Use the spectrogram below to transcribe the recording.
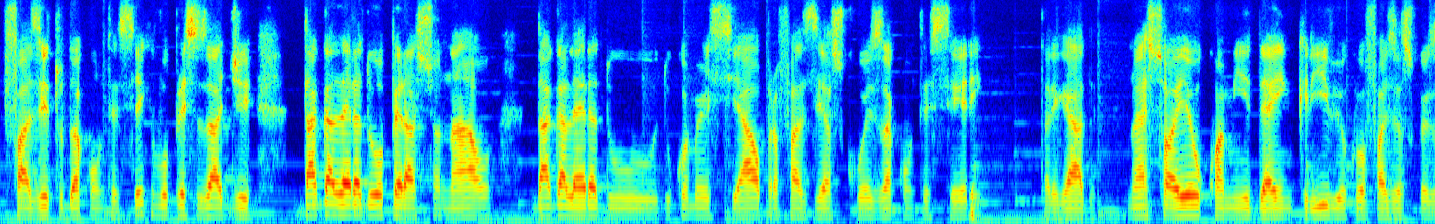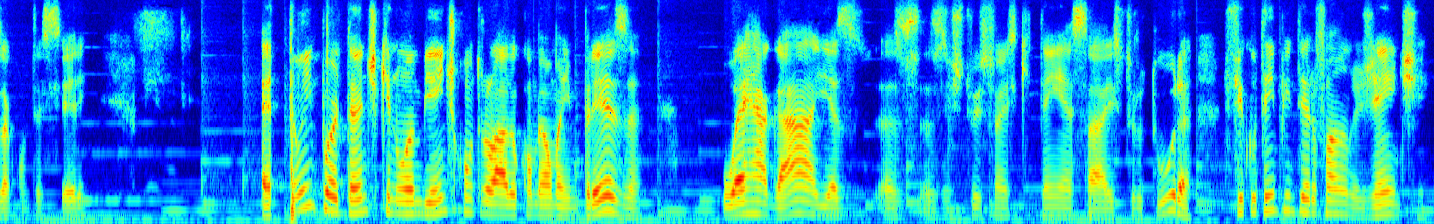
fazer tudo acontecer, que vou precisar de da galera do operacional, da galera do, do comercial para fazer as coisas acontecerem, tá ligado? Não é só eu com a minha ideia incrível que vou fazer as coisas acontecerem. É tão importante que num ambiente controlado como é uma empresa, o RH e as, as, as instituições que têm essa estrutura ficam o tempo inteiro falando, gente,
